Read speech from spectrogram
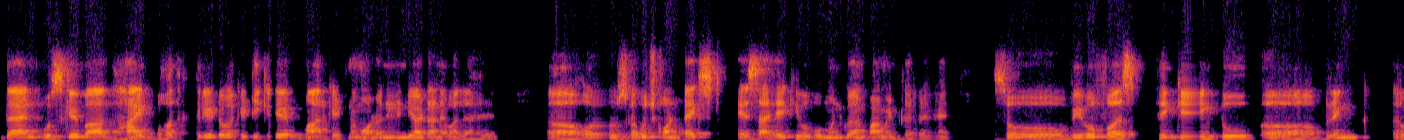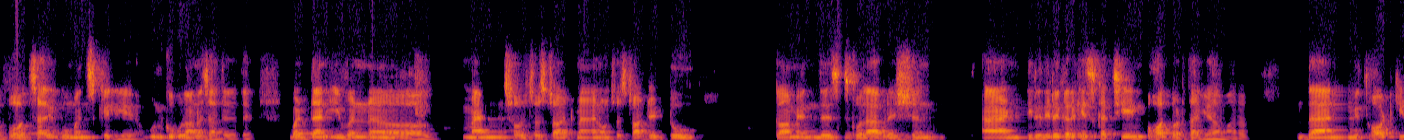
देन उसके बाद हाइप बहुत क्रिएट होगा कि ठीक है मार्केट में मॉडर्न इंडिया आर्ट आने वाला है। और उसका कुछ कॉन्टेक्स्ट ऐसा है कि वो वुमन को एम्पावरमेंट कर रहे हैं। सो वी वो फ़र्स्ट थिंकिंग टू ब्रिंग बहुत सारी वुमेन्स के लिए उनको बुलाना चाहते थे। But then even man also start man also started to come in this collaboration and धीरे धीरे करके इसका चेन बहुत बढ़ता गया हमारा। देन वी थॉट कि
